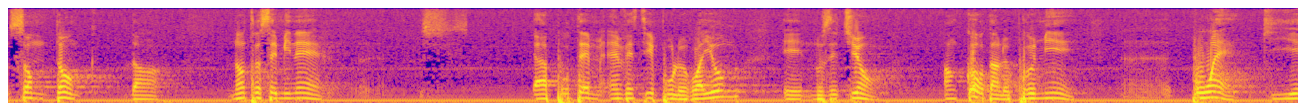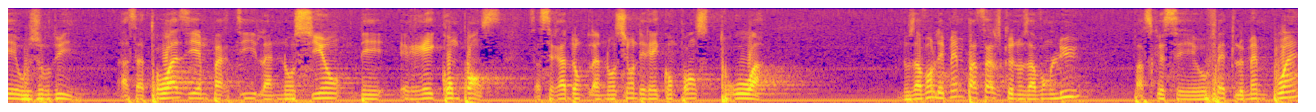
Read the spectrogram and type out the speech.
sommes donc dans notre séminaire euh, a pour thème investir pour le royaume et nous étions encore dans le premier euh, point qui est aujourd'hui à sa troisième partie la notion des récompenses. Ça sera donc la notion des récompenses 3. Nous avons les mêmes passages que nous avons lus parce que c'est au fait le même point.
